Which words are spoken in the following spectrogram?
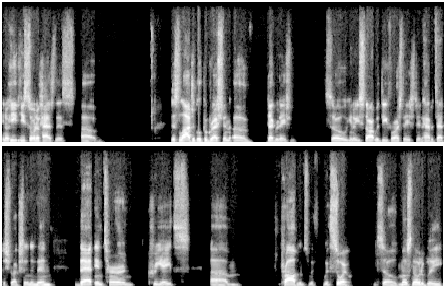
you know he he sort of has this um, this logical progression of degradation. So you know you start with deforestation and habitat destruction, and then that in turn creates um, problems with with soil. So most notably,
